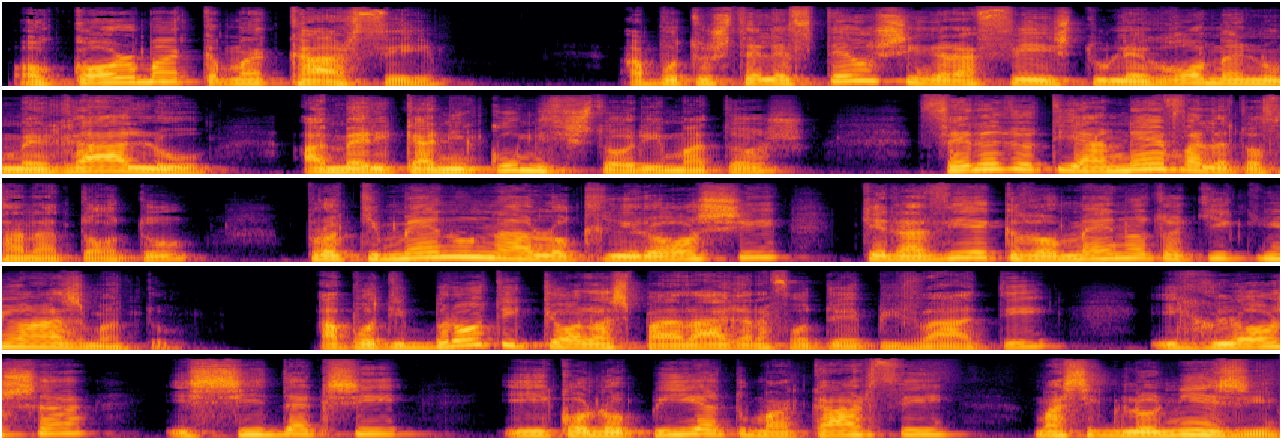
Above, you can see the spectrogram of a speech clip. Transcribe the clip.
Ο Κόρμακ Μακάρθι, από τους τελευταίους συγγραφείς του λεγόμενου μεγάλου αμερικανικού μυθιστορήματος, φαίνεται ότι ανέβαλε το θάνατό του προκειμένου να ολοκληρώσει και να δει εκδομένο το κύκνιο άσμα του. Από την πρώτη κιόλας παράγραφο του επιβάτη, η γλώσσα, η σύνταξη, η εικονοποιία του Μακάρθη μας συγκλονίζει.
